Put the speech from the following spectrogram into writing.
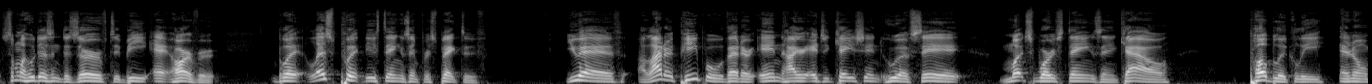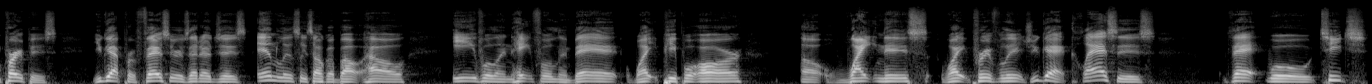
someone who doesn't deserve to be at Harvard. But let's put these things in perspective. You have a lot of people that are in higher education who have said much worse things than Cal publicly and on purpose. You got professors that are just endlessly talk about how evil and hateful and bad white people are uh, whiteness, white privilege. You got classes that will teach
